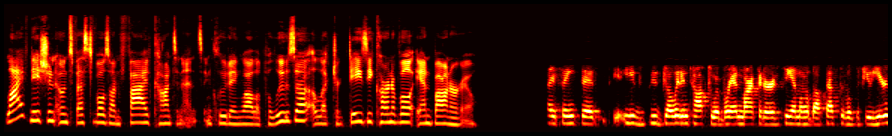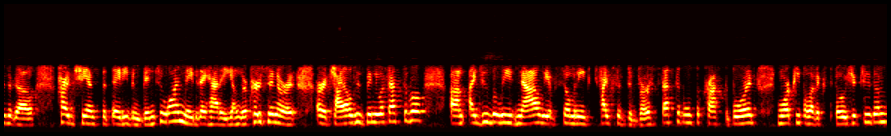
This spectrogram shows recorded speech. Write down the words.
Live Nation owns festivals on five continents, including Lollapalooza, Electric Daisy Carnival, and Bonnaroo. I think that you, would go in and talk to a brand marketer or CMO about festivals a few years ago, hard chance that they'd even been to one. Maybe they had a younger person or, or a child who's been to a festival. Um, I do believe now we have so many types of diverse festivals across the board. More people have exposure to them.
